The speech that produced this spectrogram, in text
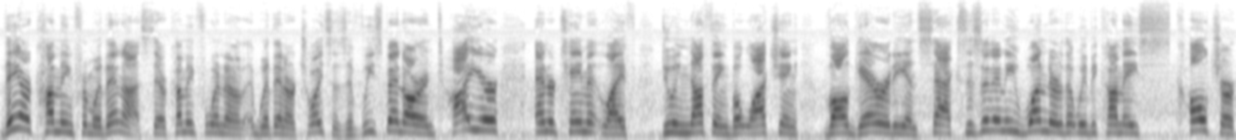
They are coming from within us, they're coming from within our, within our choices. If we spend our entire entertainment life doing nothing but watching vulgarity and sex, is it any wonder that we become a culture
